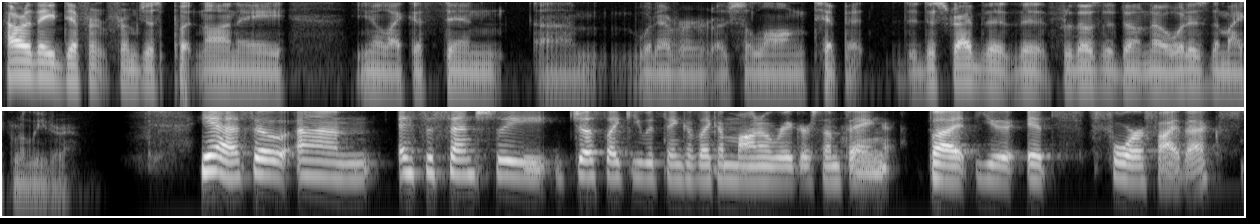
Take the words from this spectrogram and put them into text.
How are they different from just putting on a, you know, like a thin um, whatever, just a long tippet. Describe the, the for those that don't know, what is the micro leader? Yeah, so um, it's essentially just like you would think of like a mono rig or something, but you it's four or five x,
